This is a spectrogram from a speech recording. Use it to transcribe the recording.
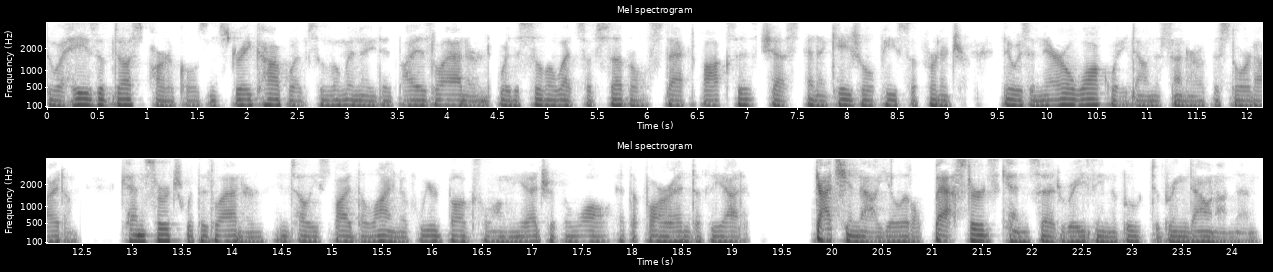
Through a haze of dust particles and stray cobwebs illuminated by his lantern were the silhouettes of several stacked boxes, chests, and an occasional piece of furniture. There was a narrow walkway down the center of the stored item. Ken searched with his lantern until he spied the line of weird bugs along the edge of the wall at the far end of the attic. Got you now, you little bastards, Ken said, raising the boot to bring down on them.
